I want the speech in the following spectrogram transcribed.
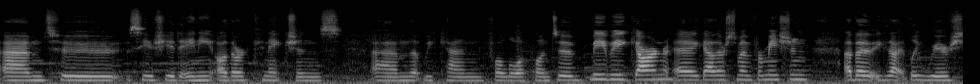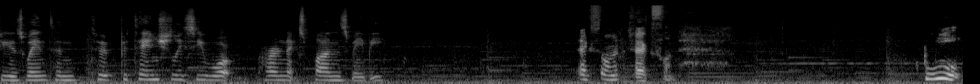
um, to see if she had any other connections um, that we can follow up on to maybe garn uh, gather some information about exactly where she has went and to potentially see what her next plans maybe. excellent. Excellent. Cool.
